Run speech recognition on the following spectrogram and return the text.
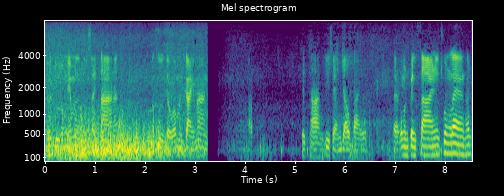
แล้วอยู่ตรงนี้มันสุดสายตานะ ก็คือแต่ว่ามันไกลมากครับเป็นทางที่แสนยาวไกลแต่ก็มันเป็นทรายในช่วงแรกครับ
